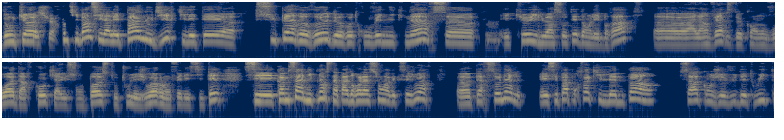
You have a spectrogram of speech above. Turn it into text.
Donc, euh, Barnes, il n'allait pas nous dire qu'il était euh, super heureux de retrouver Nick Nurse euh, et qu'il lui a sauté dans les bras, euh, à l'inverse de quand on voit Darko qui a eu son poste où tous les joueurs l'ont félicité. C'est comme ça, Nick Nurse n'a pas de relation avec ses joueurs personnels. Et c'est pas pour ça qu'il l'aime pas. Hein. Ça, quand j'ai vu des tweets,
